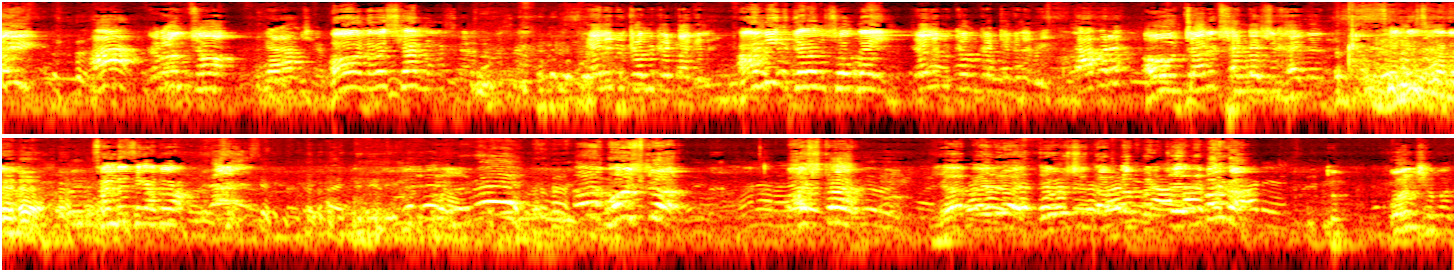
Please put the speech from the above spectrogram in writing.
आई हा. गरम छा गरम शेव. हो नमस्कार नमस्कार. याने बी कमी कट्टा केले. आम्ही गरम शोकबाई याने बी कमी कट्टा केले. का बरं? अहो चारच संडाशी खायला. या बाईला व्यवस्थित आपला परिचय दे बरं का. तू कोण शपथ?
